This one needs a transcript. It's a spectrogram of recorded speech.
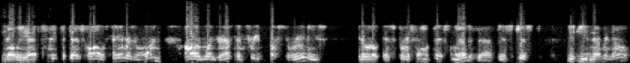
you know, we have three potential Hall of Famers in one all in one draft, and three Buster Rooney's, you know, as first round picks in the other draft. It's just you, you never know.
